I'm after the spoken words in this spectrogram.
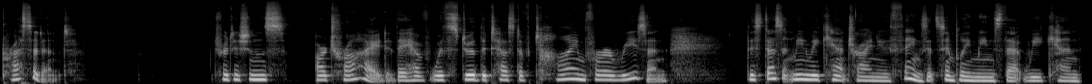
precedent. Traditions are tried, they have withstood the test of time for a reason. This doesn't mean we can't try new things. It simply means that we can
